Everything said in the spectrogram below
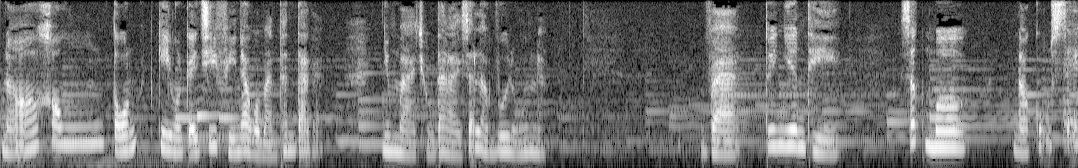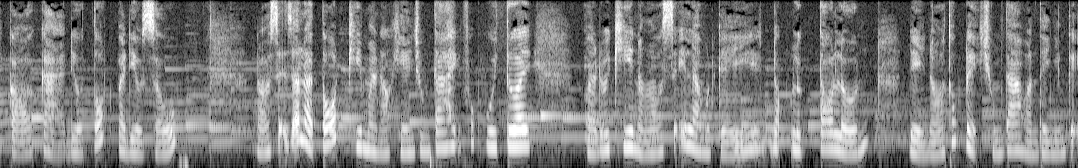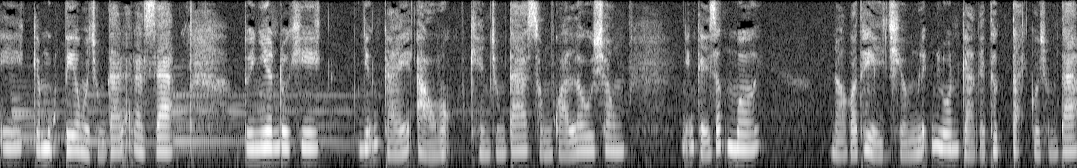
Nó không tốn bất kỳ một cái chi phí nào của bản thân ta cả. Nhưng mà chúng ta lại rất là vui đúng không nào? Và tuy nhiên thì giấc mơ nó cũng sẽ có cả điều tốt và điều xấu. Nó sẽ rất là tốt khi mà nó khiến chúng ta hạnh phúc, vui tươi và đôi khi nó sẽ là một cái động lực to lớn để nó thúc đẩy chúng ta hoàn thành những cái cái mục tiêu mà chúng ta đã đặt ra. Tuy nhiên đôi khi những cái ảo vọng khiến chúng ta sống quá lâu trong những cái giấc mơ ấy, nó có thể chiếm lĩnh luôn cả cái thực tại của chúng ta.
